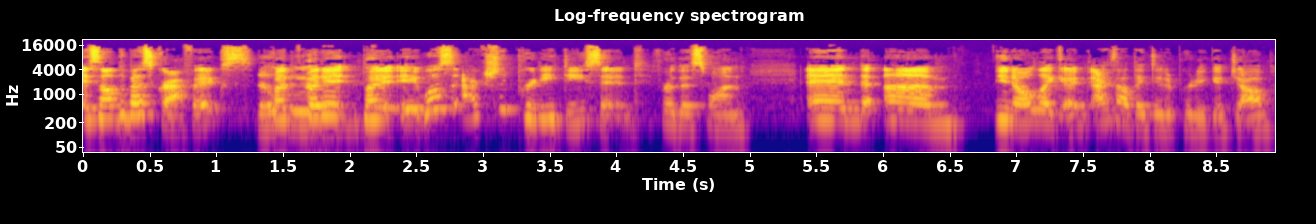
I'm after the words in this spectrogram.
it's not the best graphics, Nope. but No. but it but it was actually pretty decent for this one, and um, you know, like I, I thought they did a pretty good job.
